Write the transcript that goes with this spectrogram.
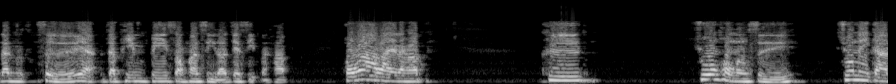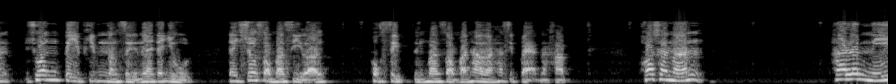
หนังสือเนี่ยจะพิมพ์ปี 2470 นะครับ เพราะว่าอะไรนะครับ คือช่วงของหนังสือ ช่วงในการช่วงปีพิมพ์หนังสือเนี่ยจะอยู่ในช่วง 2460 ถึง 2558 นะครับ เพราะฉะนั้น ถ้าเล่มนี้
